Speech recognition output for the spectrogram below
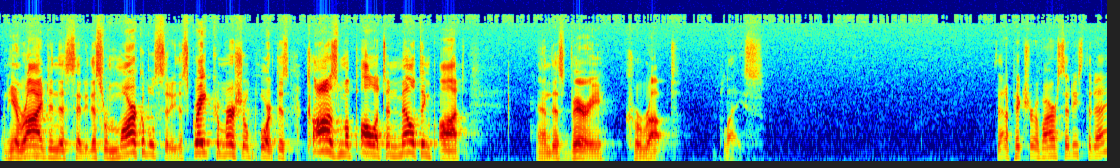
when he arrived in this city, this remarkable city, this great commercial port, this cosmopolitan melting pot, and this very corrupt place. Is that a picture of our cities today?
